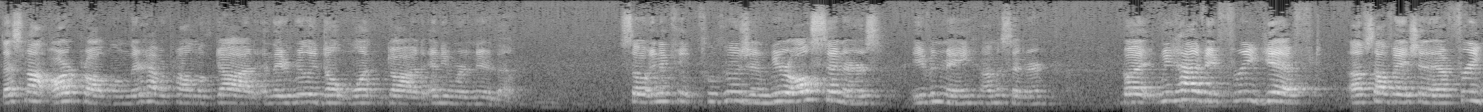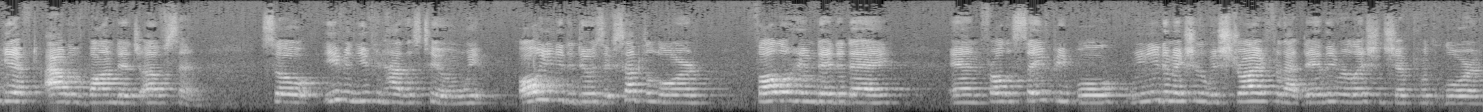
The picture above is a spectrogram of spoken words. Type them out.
that's not our problem. They have a problem with God, and they really don't want God anywhere near them. So, in conclusion, we are all sinners, even me, I'm a sinner, but we have a free gift of salvation and a free gift out of bondage of sin. So, even you can have this too. And we, all you need to do is accept the Lord, follow Him day to day, and for all the saved people, we need to make sure that we strive for that daily relationship with the Lord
